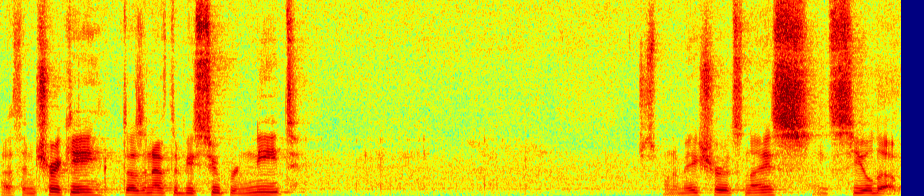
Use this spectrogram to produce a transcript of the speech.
nothing tricky, doesn't have to be super neat. Just want to make sure it's nice and sealed up.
